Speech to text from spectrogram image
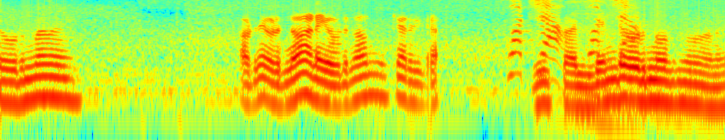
എവിടുന്നാണ്? അവിടെ എനിക്കറിയില്ല. ഈ കല്ലിന്റെ out. എവിടുന്ന് എവിടുന്നാണ്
